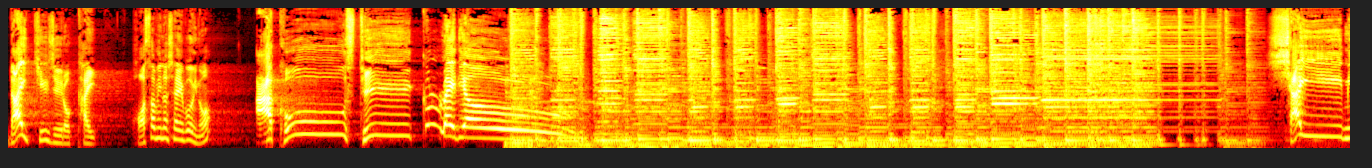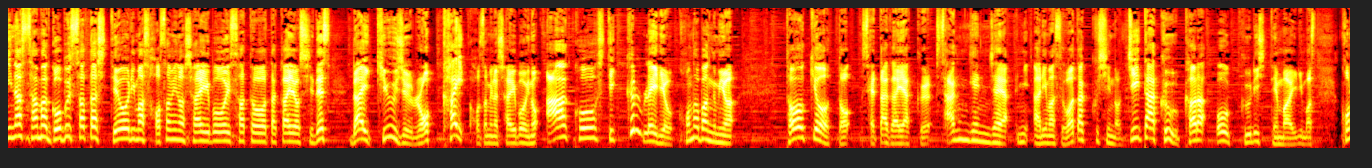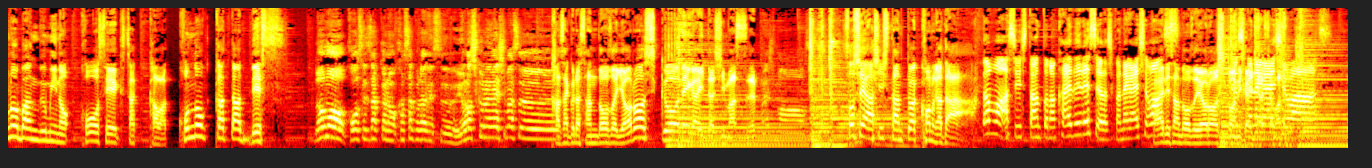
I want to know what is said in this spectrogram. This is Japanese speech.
第96回、細身のシャイボーイのアコースティックラディオシャイ皆様ご無沙汰しております。細身のシャイボーイ佐藤孝義です。第96回、細身のシャイボーイのアコースティックラディオ。この番組は、東京都世田谷区三軒茶屋にあります私の自宅からお送りしてまいります。この番組の構成作家はこの方です。どうも、構成作家の笠倉です。よろしくお願いします。お笠倉さんどうぞよろしくお願いいたします。願いします。そしてアシスタントはこの方。どうも、アシスタントの楓です。よろしくお願いします。楓さんどうぞよろしくお願いいたしよろしくお願いしま。ます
